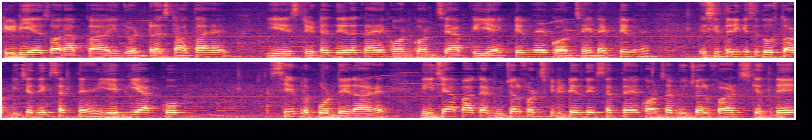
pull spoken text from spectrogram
टीडीएस और आपका जो इंटरेस्ट आता है, ये स्टेटस दे रखा है कौन कौन से आपके ये एक्टिव हैं, कौन से इनएक्टिव हैं। इसी तरीके से दोस्तों आप नीचे देख सकते हैं, ये भी आपको सेम रिपोर्ट दे रहा है। नीचे आप आकर म्यूचुअल फंड्स की डिटेल देख सकते हैं, कौन सा म्यूचुअल फंड्स कितने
